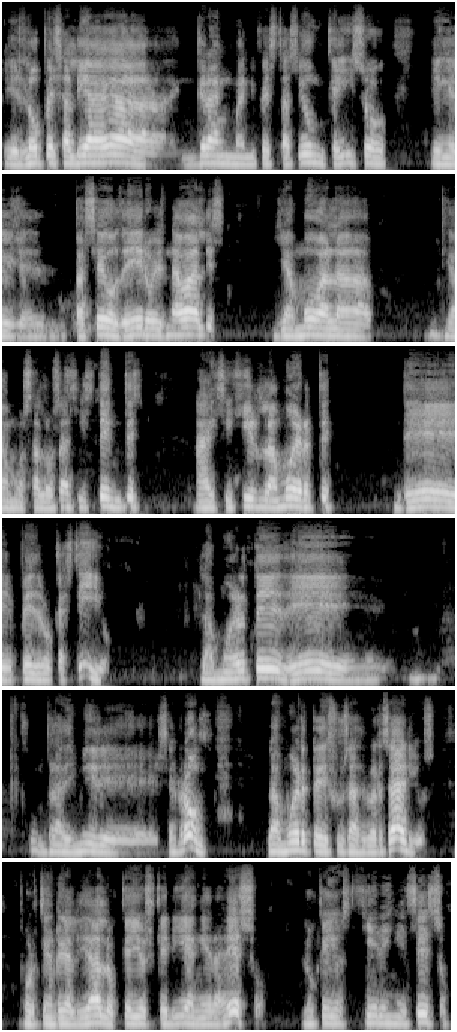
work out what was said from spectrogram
eh, López Aliaga gran manifestación que hizo en el, Paseo de Héroes Navales, llamó a la, digamos, a los asistentes a exigir la muerte de Pedro Castillo, la muerte de Vladimir eh, Cerrón, la muerte de sus adversarios, porque en realidad lo que ellos querían era eso, lo que ellos quieren es eso,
